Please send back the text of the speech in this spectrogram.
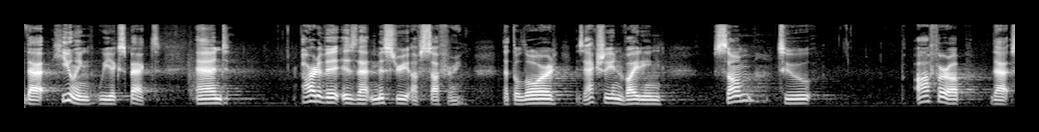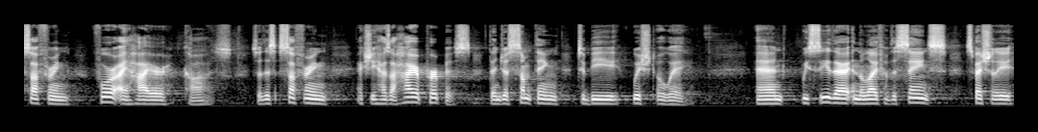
that healing we expect. And part of it is that mystery of suffering, that the Lord is actually inviting some to offer up that suffering for a higher cause. So, this suffering actually has a higher purpose than just something to be wished away. And we see that in the life of the saints, especially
